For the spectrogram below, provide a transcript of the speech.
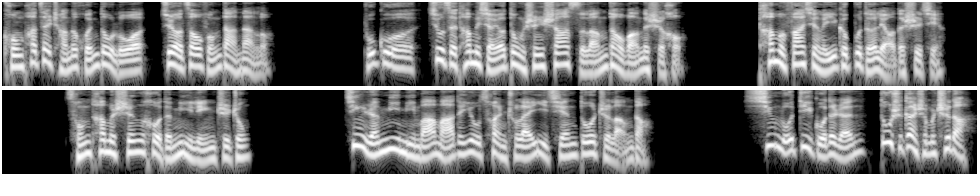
恐怕在场的魂斗罗就要遭逢大难了。不过，就在他们想要动身杀死狼道王的时候，他们发现了一个不得了的事情：从他们身后的密林之中，竟然密密麻麻的又窜出来一千多只狼道。星罗帝国的人都是干什么吃的？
